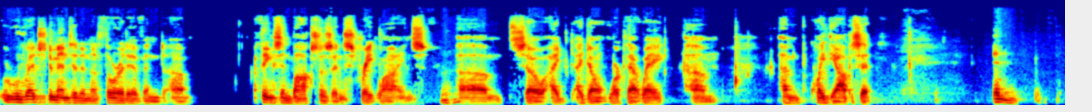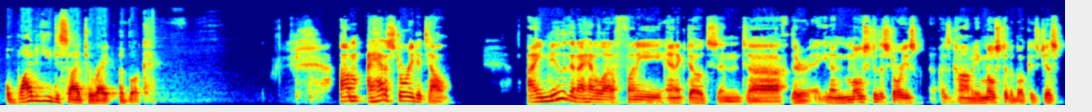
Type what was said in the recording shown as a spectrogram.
regimented and authoritative, and um, thinks in boxes and straight lines. Mm-hmm. Um, so I I don't work that way. Um, I'm quite the opposite. And why did you decide to write a book? Um, I had a story to tell. I knew that I had a lot of funny anecdotes, and uh, there, you know, most of the story is, is comedy. Most of the book is just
